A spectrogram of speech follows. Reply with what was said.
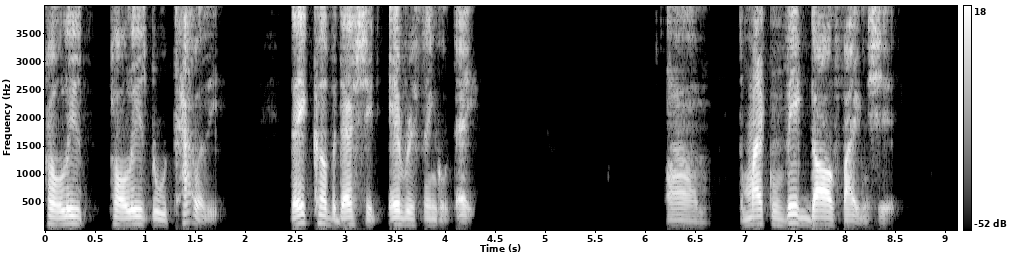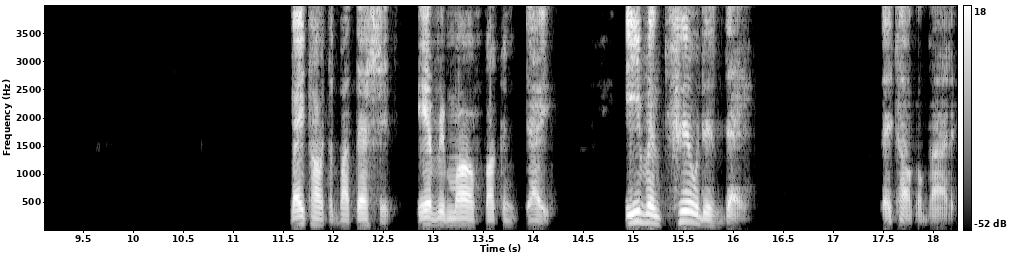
police police brutality. They cover that shit every single day. Um, the Michael Vick dog fighting shit. They talked about that shit every motherfucking day. Even till this day, they talk about it.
